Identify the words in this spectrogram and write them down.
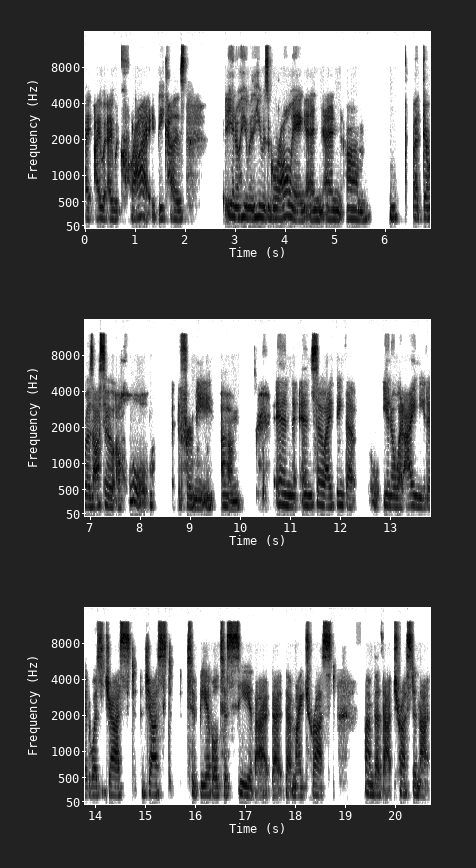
I, I, w- I would cry because, you know, he was he was growing and and um, but there was also a hole for me. Um, and and so I think that you know what I needed was just just to be able to see that that that my trust um, that that trust and that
